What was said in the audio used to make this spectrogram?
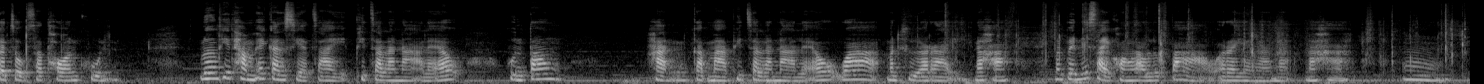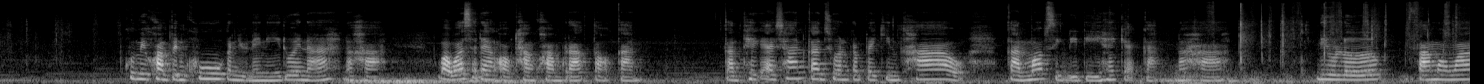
กระจกสะท้อนคุณ เรื่องที่ทำให้การเสียใจพิจารณาแล้ว คุณต้องหันกลับมาพิจารณาแล้วว่ามันคืออะไรนะคะ มันเป็นนิสัยของเราหรือเปล่าอะไรอย่างนั้นนะนะคะ อืม คุณมีความเป็นคู่กันอยู่ในนี้ด้วยนะนะคะบอกว่าแสดงออกทางความรักต่อกัน การ take action การชวนกันไปกินข้าว การมอบสิ่งดีๆ ให้แก่กันนะคะ New Love ฟ้ามองว่า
